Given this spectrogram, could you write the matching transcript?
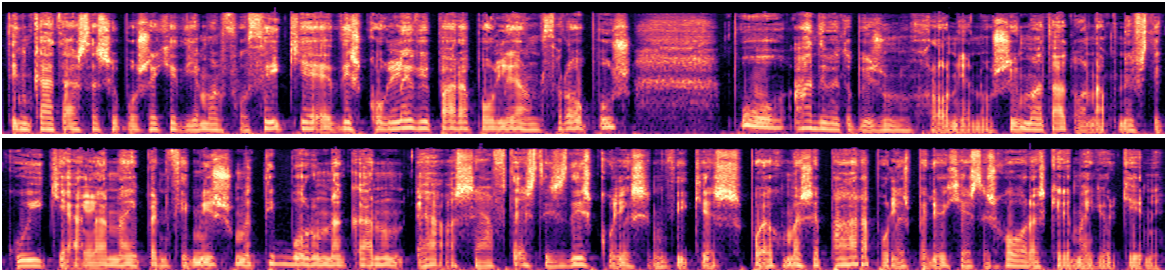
την κατάσταση όπως έχει διαμορφωθεί και δυσκολεύει πάρα πολύ ανθρώπους που αντιμετωπίζουν χρόνια νοσήματα του αναπνευστικού ή και άλλα να υπενθυμίσουμε τι μπορούν να κάνουν ε, σε αυτές τις δύσκολες συνθήκες που έχουμε σε πάρα πολλές περιοχές της χώρας κύριε Μαγιορκίνη.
